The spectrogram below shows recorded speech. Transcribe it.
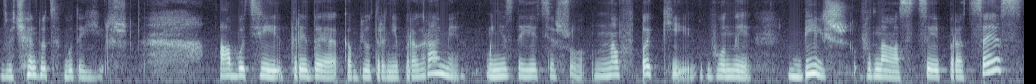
звичайно, це буде гірше. Або ці 3D-комп'ютерні програмі, мені здається, що навпаки, вони більш в нас цей процес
